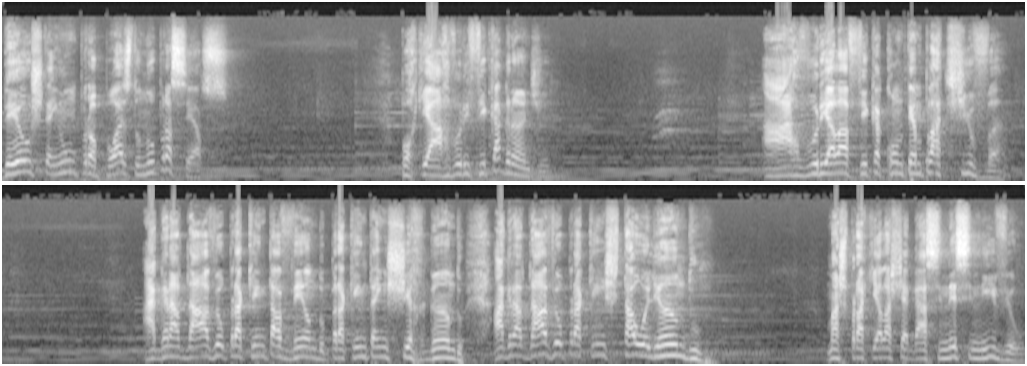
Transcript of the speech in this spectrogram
Deus tem um propósito no processo. Porque a árvore fica grande a árvore ela fica contemplativa. agradável para quem está vendo, para quem está enxergando, agradável para quem está olhando. Mas para que ela chegasse nesse nível,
